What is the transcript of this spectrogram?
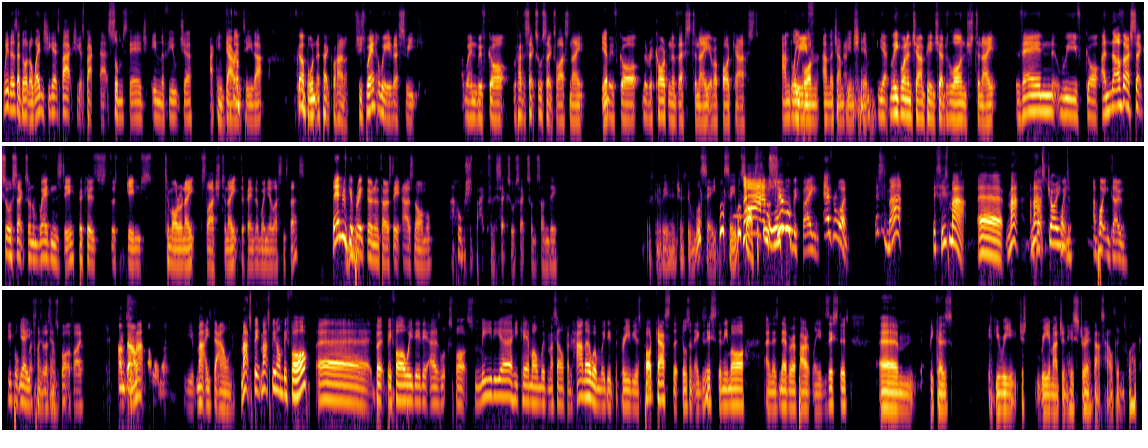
with us. I don't know when she gets back. She gets back at some stage in the future. I can guarantee that. I've got a bone to pick with Hannah. She's went away this week when we've got we've had a six oh six last night. Yep. We've got the recording of this tonight of our podcast. And League We've- One and the Championship. Yeah, League One and Championships launched tonight. Then we've got another 606 on Wednesday because there's games tomorrow night slash tonight, depending on when you listen to this. Then we've got mm. breakdown on Thursday as normal. I hope she's back for the 606 on Sunday. It's going to be an interesting. We'll see. We'll see. We'll sort Nah, it I'm sure we'll be fine. Everyone, this is Matt. This is Matt. Uh, Matt. I'm Matt's point- joined. Pointing, I'm pointing down. People Yeah, listen to pointing this on Spotify. I'm So down. Matt- I'm you- Matt is down. Matt's been Matt's been on before, uh, but before we did it as Look Sports Media, he came on with myself and Hannah when we did the previous podcast that doesn't exist anymore and has never apparently existed. Um, because if you re just reimagine history, that's how things work.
